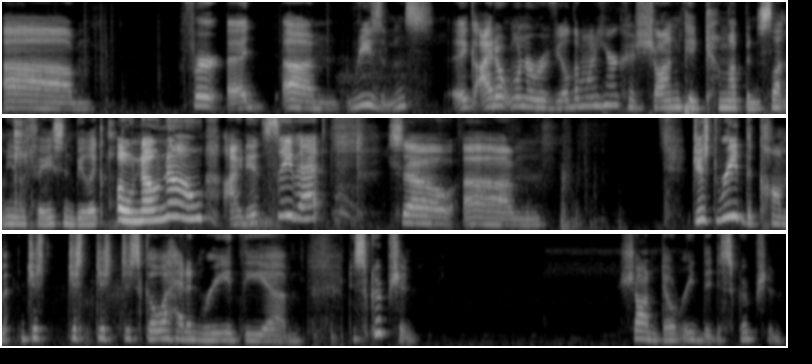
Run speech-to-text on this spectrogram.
Um. For uh, um reasons. Like I don't want to reveal them on here because Sean could come up and slap me in the face and be like, "Oh no, no, I didn't say that." So, um, just read the comment. Just, just, just, just go ahead and read the um, description. Sean, don't read the description.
